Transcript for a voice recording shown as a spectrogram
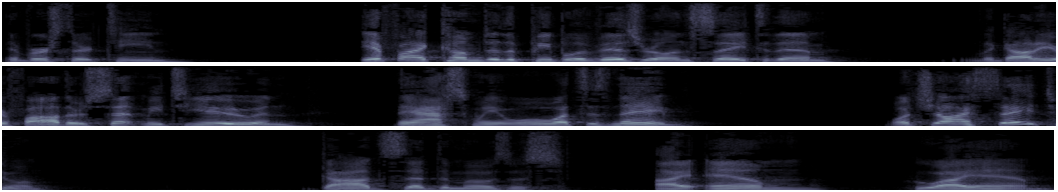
in verse 13, If I come to the people of Israel and say to them, The God of your fathers sent me to you, and they ask me, Well, what's his name? What shall I say to him? God said to Moses, I am who I am.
